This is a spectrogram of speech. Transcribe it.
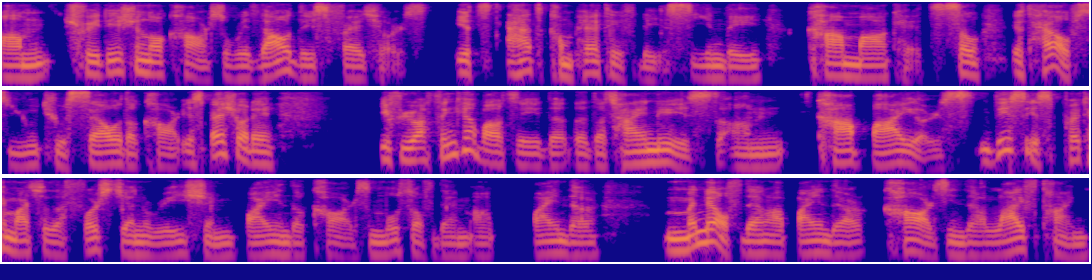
um, traditional cars without these features, it's at competitiveness in the car market. So it helps you to sell the car, especially if you are thinking about the, the, the Chinese um, car buyers, this is pretty much the first generation buying the cars. Most of them are buying the, many of them are buying their cars in their lifetime.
